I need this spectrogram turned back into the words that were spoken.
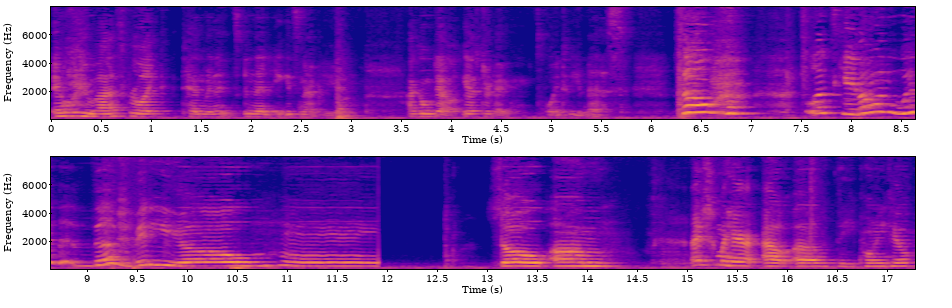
it only lasts for like 10 minutes and then it gets nappy again. I combed out yesterday. It's going to be a mess. So, let's get on with the video. So, um, I just took my hair out of the ponytail.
